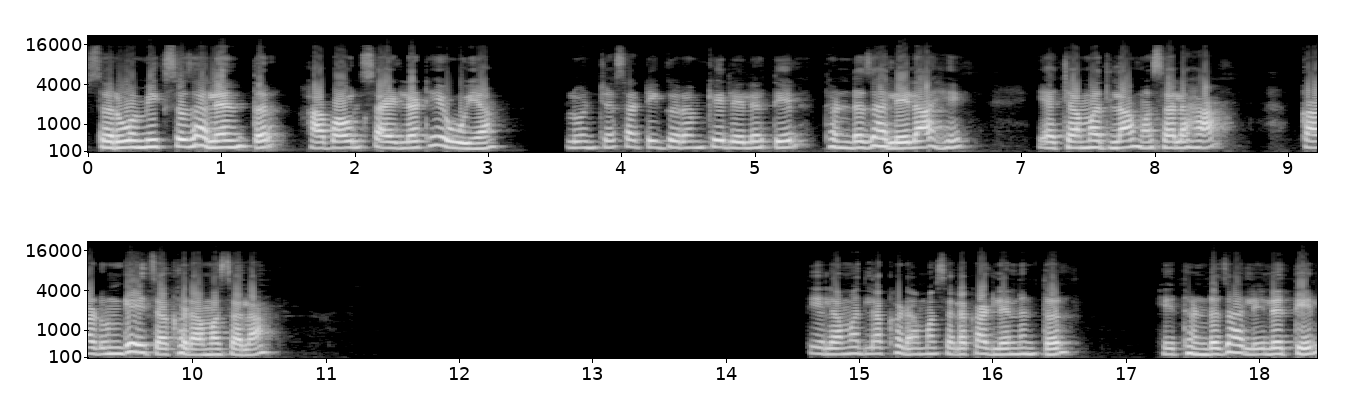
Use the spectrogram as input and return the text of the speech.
सर्व मिक्स झाल्यानंतर हा बाउल साईडला ठेवूया. लोणच्यासाठी गरम केलेलं तेल थंड झालेलं आहे. याच्यामधला मसाला हा काढून घ्यायचा खडा मसाला. तेलामधला खडा मसाला काढल्यानंतर हे थंड झालेलं तेल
